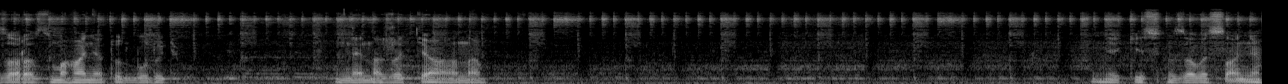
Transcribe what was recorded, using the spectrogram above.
Зараз змагання тут будуть не на життя, а на якісь зависання.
